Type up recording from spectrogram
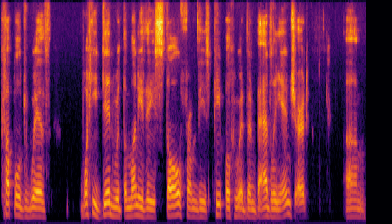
coupled with what he did with the money that he stole from these people who had been badly injured, um,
